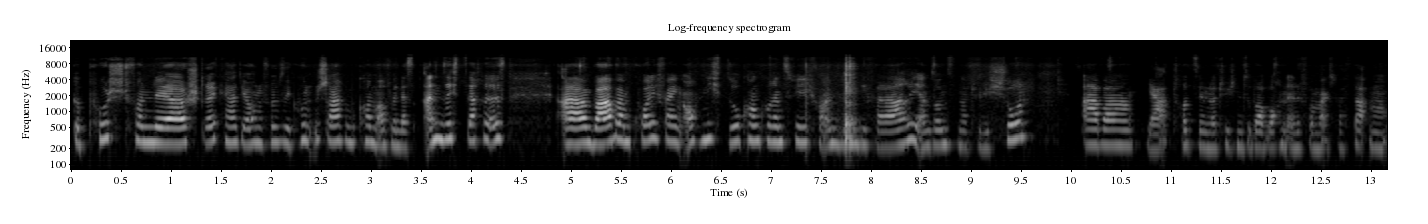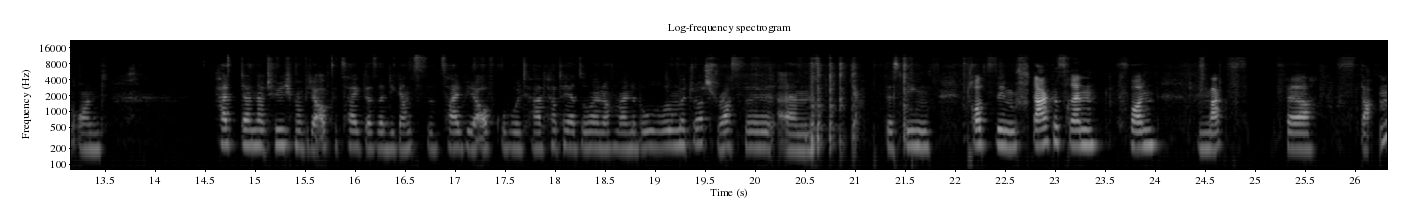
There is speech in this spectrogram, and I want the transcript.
gepusht von der Strecke, hat ja auch eine 5-Sekunden-Strafe bekommen, auch wenn das Ansichtssache ist. Äh, war beim Qualifying auch nicht so konkurrenzfähig, vor allem gegen die Ferrari, ansonsten natürlich schon. Aber ja, trotzdem natürlich ein super Wochenende von Max Verstappen und hat dann natürlich mal wieder aufgezeigt, dass er die ganze Zeit wieder aufgeholt hat. Hatte ja sogar noch mal eine Berührung mit George Russell. Ähm, ja, deswegen trotzdem starkes Rennen von Max Verstappen.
